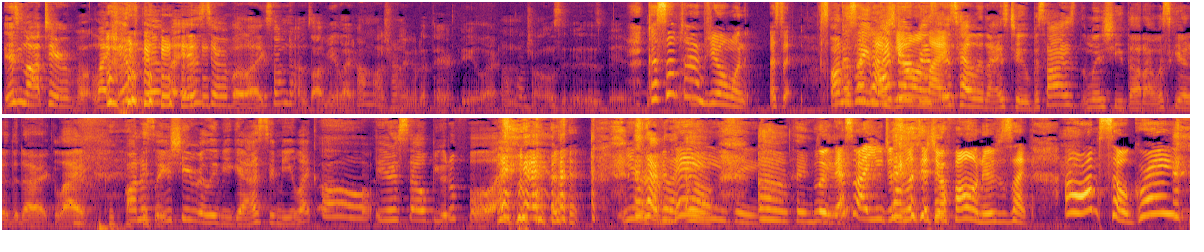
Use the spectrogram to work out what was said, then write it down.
It's not terrible. Like it's good, but it's terrible. Like sometimes I'll be like, I'm not trying to go to therapy. Like I'm not trying to listen to this bitch. Cause sometimes you don't want. Cause Honestly, my sometimes you don't therapist like. is hella nice too. Besides when she thought I was scared of the dark, like honestly, she really be gassing me, like, "Oh, you're so beautiful," You're I'd be like, "Oh, amazing. oh, thank Look, you." that's why you just looked at your phone. It was just like, oh, I'm so great.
